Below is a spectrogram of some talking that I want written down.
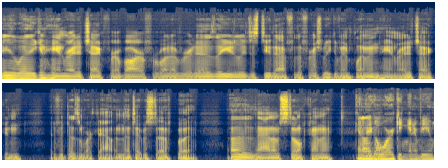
Either way, they can handwrite a check for a bar for whatever it is. They usually just do that for the first week of employment, handwrite a check, and if it doesn't work out and that type of stuff. But other than that, I'm still kind of Kind of like a working interview.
